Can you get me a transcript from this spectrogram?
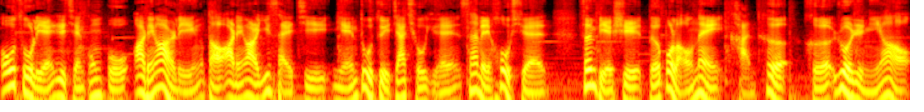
欧足联日前公布二零二零到二零二一赛季年度最佳球员三位候选，分别是德布劳内、坎特和若日尼奥，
